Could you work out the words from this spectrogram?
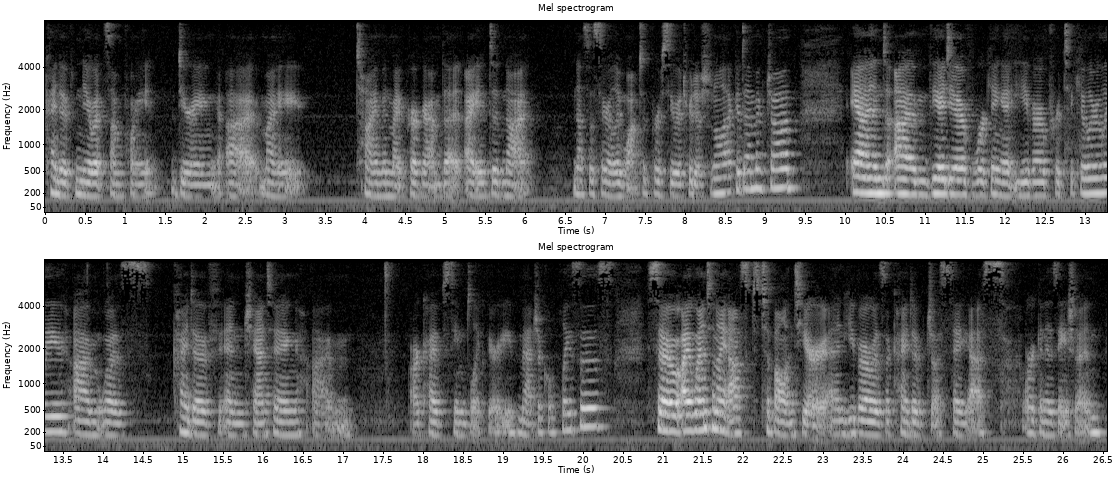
kind of knew at some point during uh, my time in my program that I did not necessarily want to pursue a traditional academic job. And um, the idea of working at YIVO particularly um, was kind of enchanting. Um, archives seemed like very magical places. So I went and I asked to volunteer, and YIVO is a kind of just say yes organization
